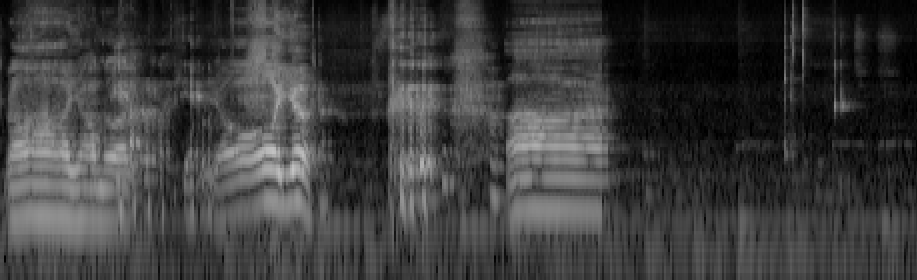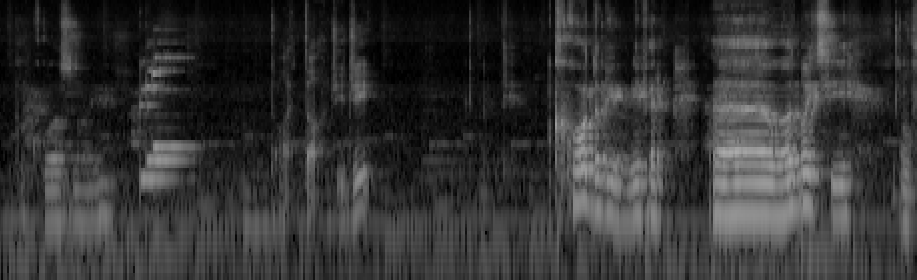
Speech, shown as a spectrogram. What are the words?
Tječar, tječar. A, januar. Joj. A. Kako znaju? To je to, GG. Kako on dobio, Viper? E, u odbojci... Uf.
